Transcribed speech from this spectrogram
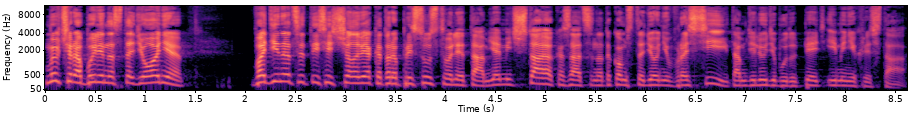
Мы вчера были на стадионе, в 11 тысяч человек, которые присутствовали там. Я мечтаю оказаться на таком стадионе в России, там, где люди будут петь имени Христа.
